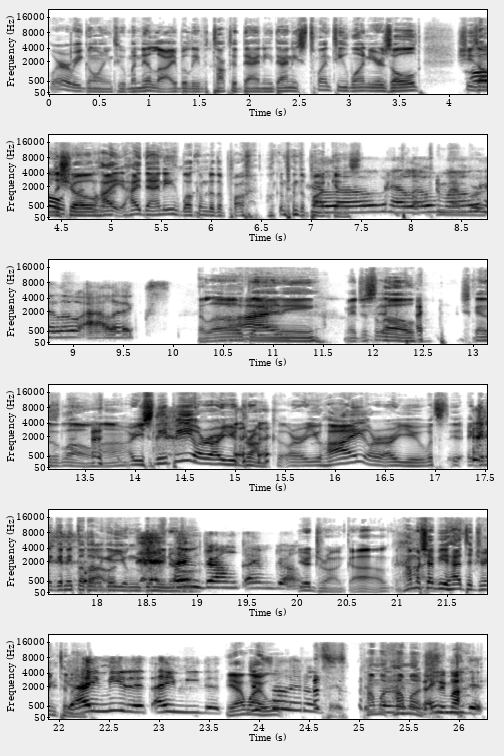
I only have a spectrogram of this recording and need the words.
where are we going to? Manila, I believe. to Talk to Danny. Danny's 21 years old. She's on the Oh, show. 21. Hi, hi, Danny. Welcome to the po- welcome to the podcast. Hello, hello, Mo. remember. Hello, Alex. Hello, Hi. Danny. Just slow. Just kind of slow, huh? Are you sleepy or are you drunk? Or are you high or are you what's eh, gan- ganito talaga yung demeanor I'm drunk. I'm drunk. You're drunk. Ah, okay. How much have you had to drink Yeah, tonight? I need it. I need it. Yeah, why? Just a little bit. Just How a mu- how much? I need it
